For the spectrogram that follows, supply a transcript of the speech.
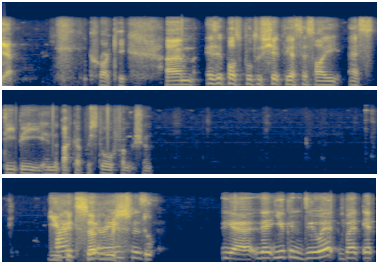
Yeah. Crikey. Um, is it possible to ship the SSI SDB in the backup restore function? You My could certainly was- Yeah, that you can do it, but it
